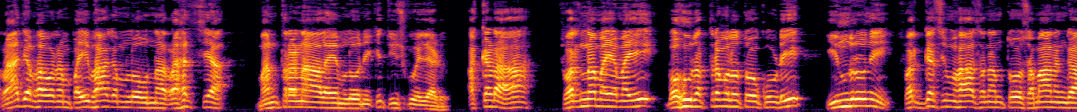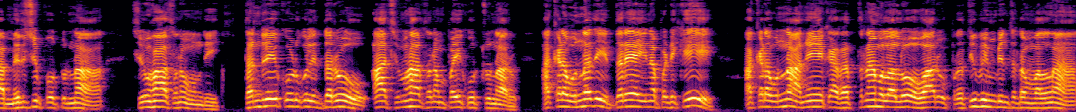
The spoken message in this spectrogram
రాజభవనం పైభాగంలో ఉన్న రహస్య మంత్రణాలయంలోనికి తీసుకువెళ్ళాడు. అక్కడ స్వర్ణమయమై బహురత్నములతో కూడి ఇంద్రుని స్వర్గ సింహాసనంతో సమానంగా మెరిసిపోతున్న సింహాసనం ఉంది. తండ్రి కొడుకులిద్దరూ ఆ సింహాసనంపై కూర్చున్నారు. అక్కడ ఉన్నది ఇద్దరే అయినప్పటికీ అక్కడ ఉన్న అనేక రత్నములలో వారు ప్రతిబింబించడం వలన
